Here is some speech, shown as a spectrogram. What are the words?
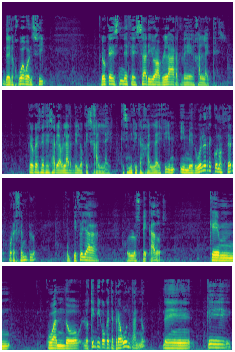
del juego en sí, creo que es necesario hablar de Half-Life 3. Creo que es necesario hablar de lo que es Half-Life, qué significa Half-Life. Y, y me duele reconocer, por ejemplo, empiezo ya con los pecados, que mm, cuando lo típico que te preguntan, ¿no? De qué,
